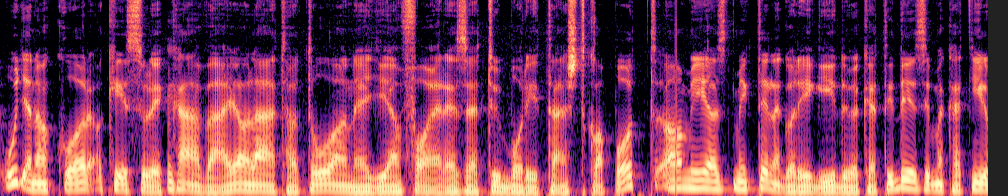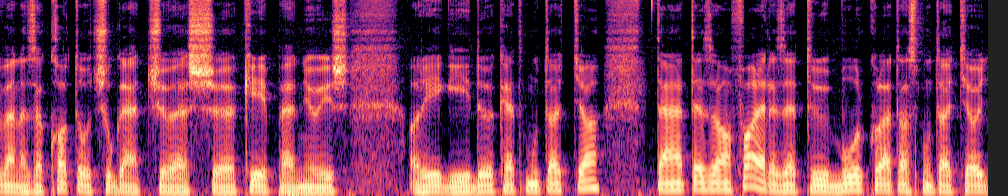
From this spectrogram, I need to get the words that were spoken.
Ugyanakkor a készülék kávája láthatóan egy ilyen faerezetű borítást kapott, ami az még tényleg a régi időket idézi, meg hát nyilván ez a katócsugárcsöves képernyő is a régi időket mutatja. Tehát ez a faerezetű burkolat azt mutatja, hogy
